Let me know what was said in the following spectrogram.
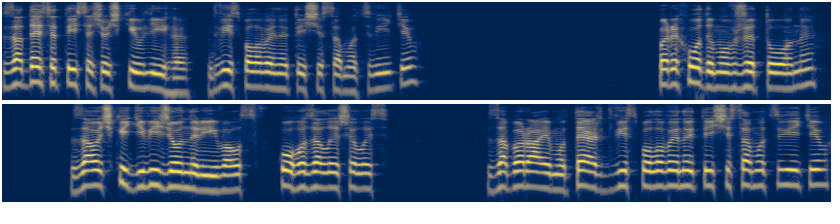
За 10 тисяч очків ліги 2,5 тисячі самоцвітів. Переходимо в жетони. За очки Division Rivals, в кого залишились. Забираємо теж 2,5 тисячі самоцвітів.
